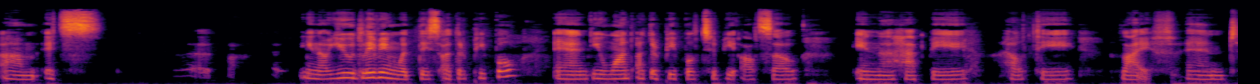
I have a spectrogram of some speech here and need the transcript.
um, it's uh, you know you living with these other people and you want other people to be also in a happy healthy life. And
